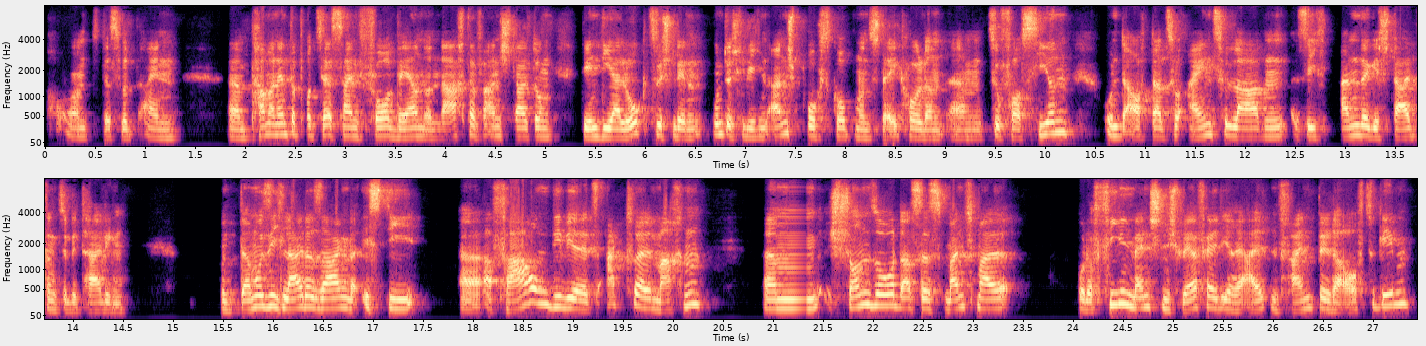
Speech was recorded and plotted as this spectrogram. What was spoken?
und das wird ein ähm, permanenter Prozess sein, vor, während und nach der Veranstaltung, den Dialog zwischen den unterschiedlichen Anspruchsgruppen und Stakeholdern ähm, zu forcieren und auch dazu einzuladen, sich an der Gestaltung zu beteiligen. Und da muss ich leider sagen, da ist die äh, Erfahrung, die wir jetzt aktuell machen, ähm, schon so, dass es manchmal oder vielen Menschen schwerfällt, ihre alten Feindbilder aufzugeben.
